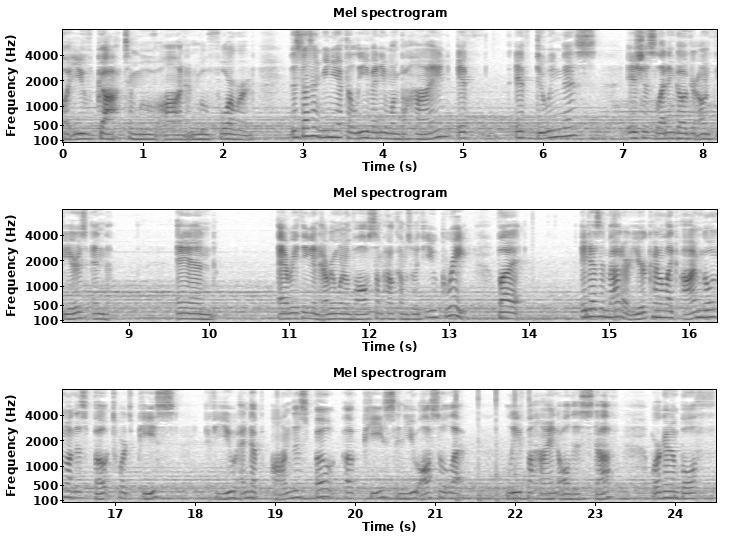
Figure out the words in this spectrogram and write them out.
but you've got to move on and move forward. This doesn't mean you have to leave anyone behind. If if doing this is just letting go of your own fears and and everything and everyone involved somehow comes with you, great. But it doesn't matter. You're kind of like I'm going on this boat towards peace if you end up on this boat of peace and you also let leave behind all this stuff, we're gonna both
